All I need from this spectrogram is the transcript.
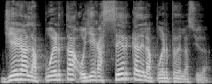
llega a la puerta o llega cerca de la puerta de la ciudad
